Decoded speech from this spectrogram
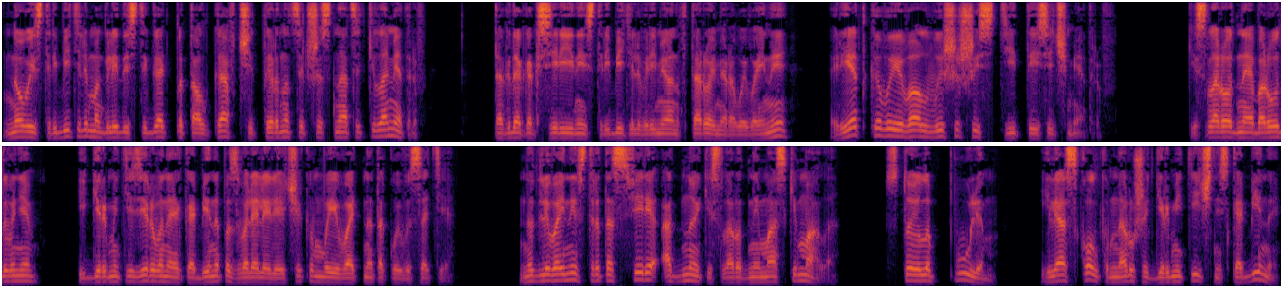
Новые истребители могли достигать потолка в 14-16 километров, тогда как серийный истребитель времен Второй мировой войны редко воевал выше 6 тысяч метров. Кислородное оборудование и герметизированная кабина позволяли летчикам воевать на такой высоте. Но для войны в стратосфере одной кислородной маски мало. Стоило пулям или осколком нарушить герметичность кабины,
